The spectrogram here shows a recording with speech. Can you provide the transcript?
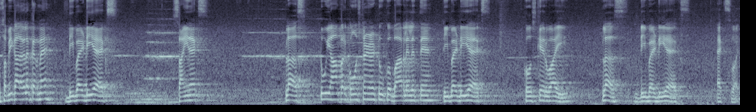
तो सभी का अलग अलग करना है। D by d x sine x plus two यहाँ पर कॉन्स्टेंट है टू को बाहर ले लेते हैं। D by d x cos square y plus d by d x x y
